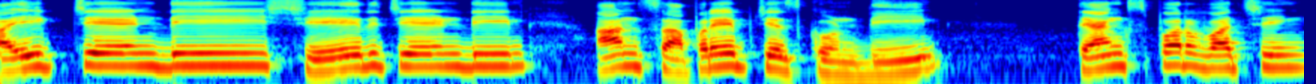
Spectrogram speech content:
లైక్ చేయండి షేర్ చేయండి అండ్ సబ్స్క్రైబ్ చేసుకోండి. Thanks for watching.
